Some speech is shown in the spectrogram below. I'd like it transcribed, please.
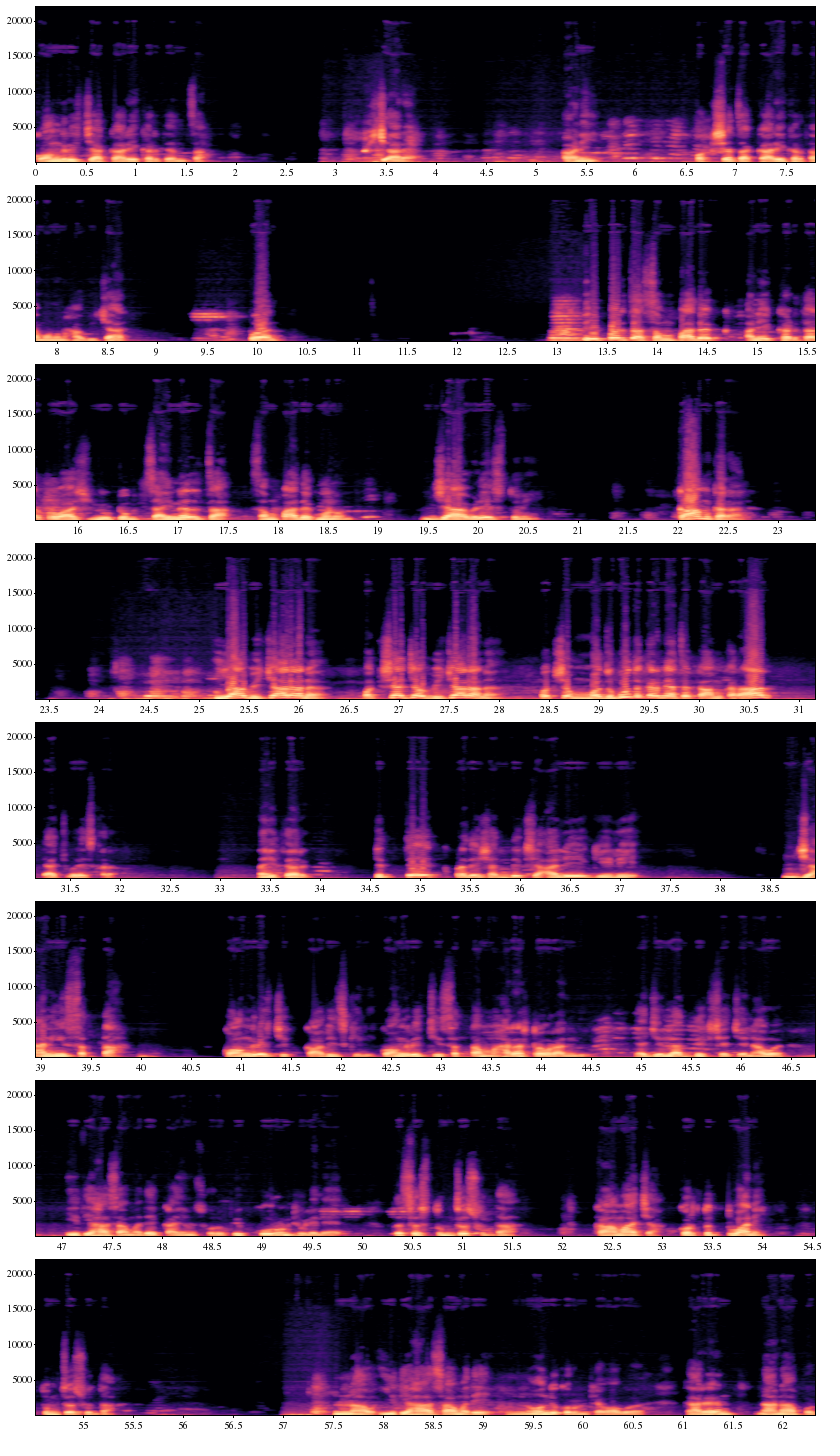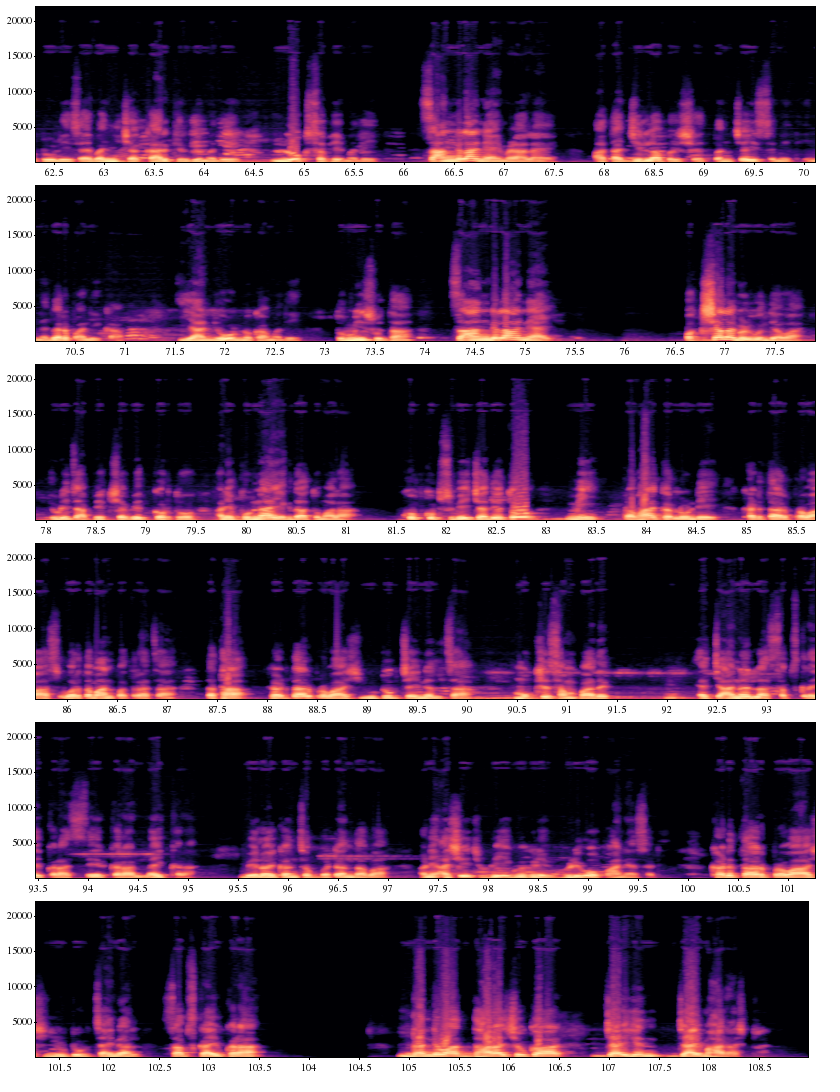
काँग्रेसच्या कार्यकर्त्यांचा विचार आहे. आणि पक्षाचा कार्यकर्ता म्हणून हा विचार. पण पेपरचा संपादक आणि खडतर प्रवास यूट्यूब चॅनलचा संपादक म्हणून ज्या वेळेस तुम्ही काम कराल या विचारानं पक्षाच्या विचारानं पक्ष मजबूत करण्याचं काम कराल त्याच वेळेस खरं. नाहीतर कित्येक प्रदेश अध्यक्ष आले गेले ज्यांनी सत्ता काँग्रेसची काबीज केली काँग्रेसची सत्ता महाराष्ट्रावर आणली. या जिल्हाध्यक्षाचे नावं इतिहासामध्ये कायमस्वरूपी कोरून ठेवलेले आहेत. तसंच तुमचं सुद्धा कामाच्या कर्तृत्वाने तुमचं सुद्धा. नाव इतिहासामध्ये नोंद करून ठेवावं कारण नाना पटोले साहेबांच्या कारकिर्दीमध्ये लोकसभेमध्ये चांगला न्याय मिळाला आहे आता जिल्हा परिषद पंचायत समिती नगरपालिका या निवडणुकामध्ये तुम्ही सुद्धा चांगला न्याय पक्षाला मिळवून द्यावा एवढीच अपेक्षा व्यक्त करतो. आणि पुन्हा एकदा तुम्हाला खूप खूप शुभेच्छा देतो. मी प्रभाकर लोंडे खडतर प्रवास वर्तमानपत्राचा तथा खडतर प्रवास यूट्यूब चॅनलचा मुख्य संपादक. या चॅनलला सबस्क्राईब करा शेअर करा लाईक करा. बेल आयकॉनचं बटन दाबा. आणि असेच वेगवेगळे व्हिडिओ पाहण्यासाठी खडतर प्रवास यूट्यूब चॅनल सबस्क्राईब करा. धन्यवाद धाराशिवकर. जय हिंद जय महाराष्ट्र.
